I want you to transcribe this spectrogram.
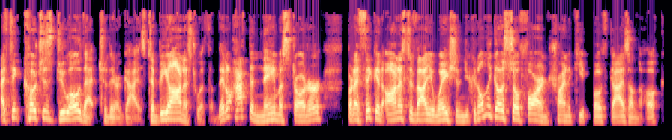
I think coaches do owe that to their guys to be honest with them. They don't have to name a starter, but I think an honest evaluation, you can only go so far in trying to keep both guys on the hook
